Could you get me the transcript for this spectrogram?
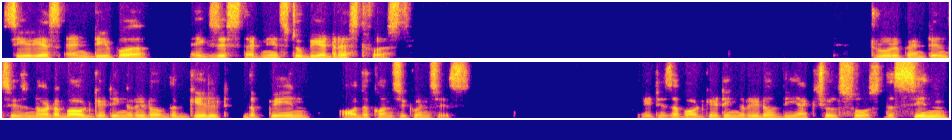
serious and deeper exists that needs to be addressed first? True repentance is not about getting rid of the guilt, the pain, or the consequences. It is about getting rid of the actual source, the sin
